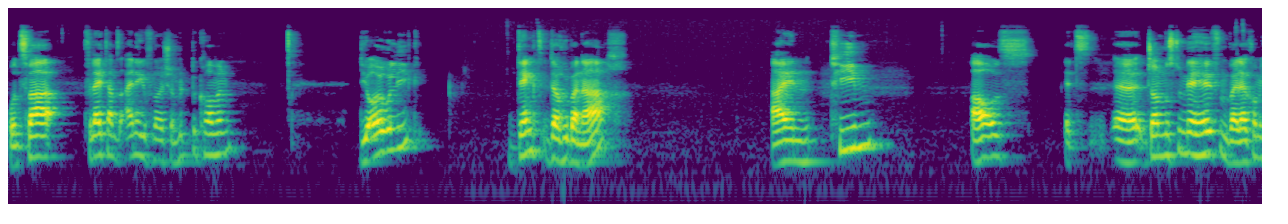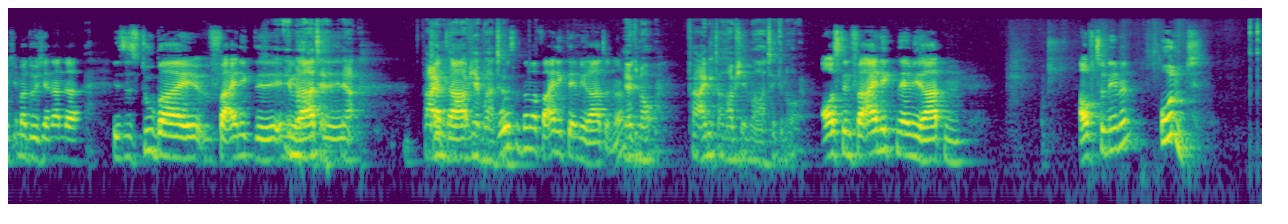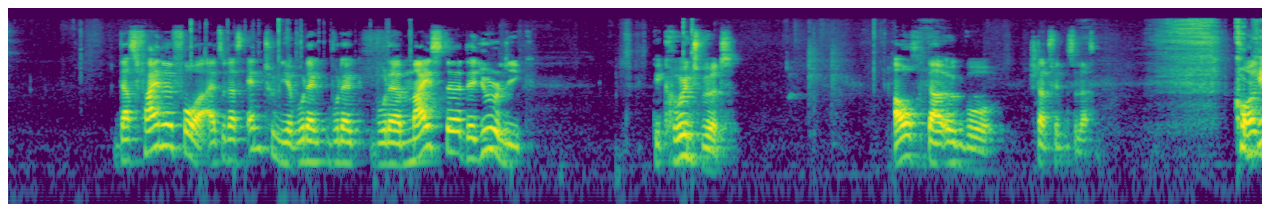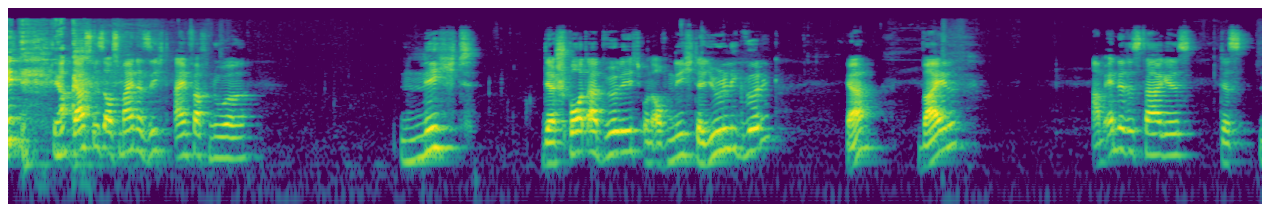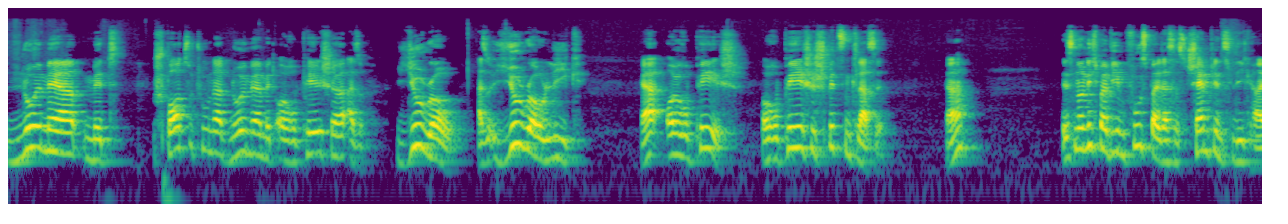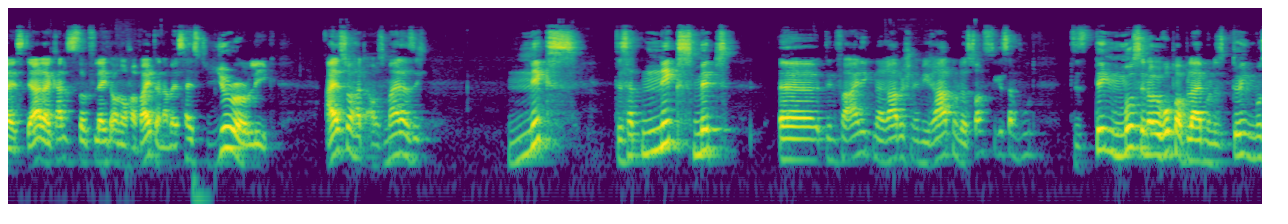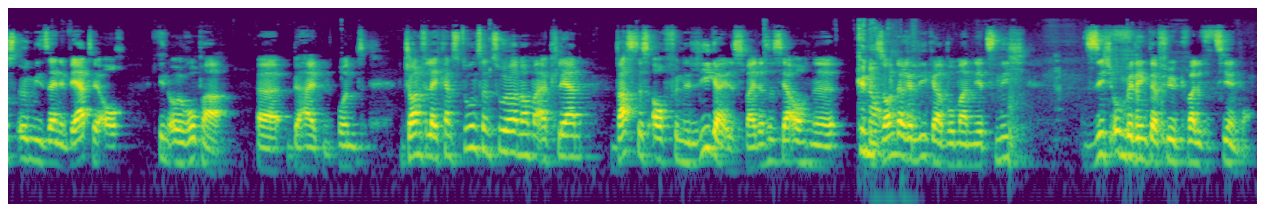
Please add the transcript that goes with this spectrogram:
Und zwar, vielleicht haben es einige von euch schon mitbekommen, die Euroleague denkt darüber nach, ein Team aus, jetzt, äh, John, musst du mir helfen, weil da komme ich immer durcheinander. Ist es Dubai, Vereinigte Emirate, Emirate, ja. Vereinigte? Arabische Emirate. Wo ist es nochmal? Vereinigte Emirate, ne? Ja, genau. Vereinigte Arabische Emirate, genau. Aus den Vereinigten Emiraten aufzunehmen und das Final Four, also das Endturnier, wo der, wo der, wo der Meister der Euroleague gekrönt wird, auch da irgendwo stattfinden zu lassen. Konkret, ja. Das ist aus meiner Sicht einfach nur nicht der Sportart würdig und auch nicht der Euroleague würdig. Ja, weil am Ende des Tages das null mehr mit Sport zu tun hat, null mehr mit europäischer, also Euro, also Euroleague, ja, europäisch, europäische Spitzenklasse, ja, ist noch nicht mal wie im Fußball, dass es Champions League heißt, ja, da kannst du es vielleicht auch noch erweitern, aber es heißt Euroleague. Also hat aus meiner Sicht nix, das hat nix mit äh, den Vereinigten Arabischen Emiraten oder sonstiges am Hut. Das Ding muss in Europa bleiben und das Ding muss irgendwie seine Werte auch in Europa äh, behalten. Und John, vielleicht kannst du unseren Zuhörern nochmal erklären, was das auch für eine Liga ist, weil das ist ja auch eine Genau. besondere Liga, wo man jetzt nicht sich unbedingt dafür qualifizieren kann.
